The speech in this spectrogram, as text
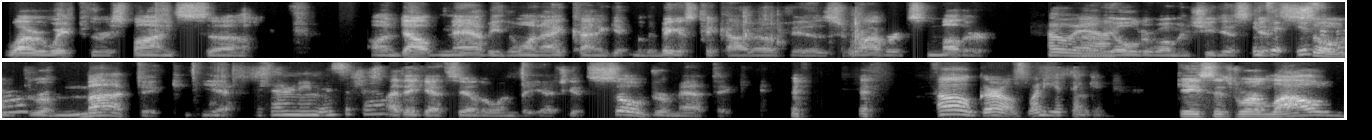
While we're waiting for the response, uh, on Downton Abbey, the one I kind of get the biggest kick out of is Robert's mother, Oh uh, yeah. the older woman. She just Is gets so dramatic. Yes, Is that her name, Isabel? I think that's the other one, but yeah, she gets so dramatic. Oh, girls, what are you thinking? Gay says we're allowed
